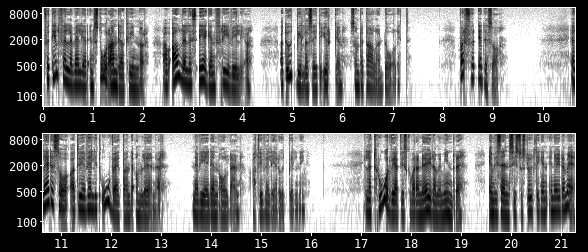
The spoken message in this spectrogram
För tillfället väljer en stor andel kvinnor av alldeles egen fri vilja att utbilda sig till yrken som betalar dåligt. Varför är det så? Eller är det så att vi är väldigt ovetande om löner när vi är i den åldern att vi väljer utbildning? Eller tror vi att vi ska vara nöjda med mindre än vi sen sist och slutligen är nöjda med?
